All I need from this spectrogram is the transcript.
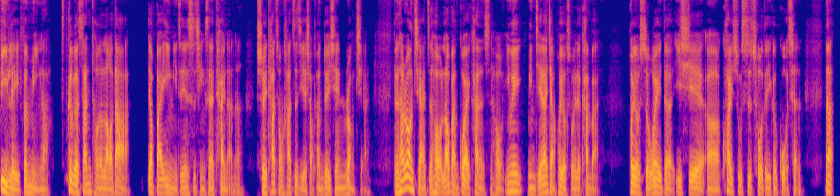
壁垒分明啊，各个山头的老大要掰硬你这件事情实在太难了，所以他从他自己的小团队先 run 起来，等他 run 起来之后，老板过来看的时候，因为敏捷来讲会有所谓的看板，会有所谓的一些呃快速试错的一个过程，那。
